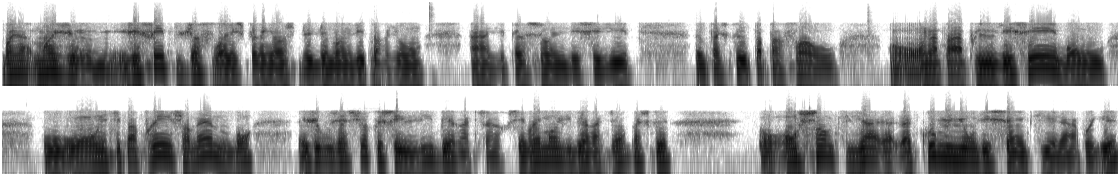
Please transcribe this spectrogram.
Voilà, moi j'ai fait plusieurs fois l'expérience de demander pardon à des personnes décédées euh, parce que pa- parfois on on n'a pas appris le décès, bon, ou, ou on n'était pas prêt soi-même. Bon, je vous assure que c'est libérateur. C'est vraiment libérateur parce que on, sent qu'il y a la, communion des saints qui est là, vous voyez.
